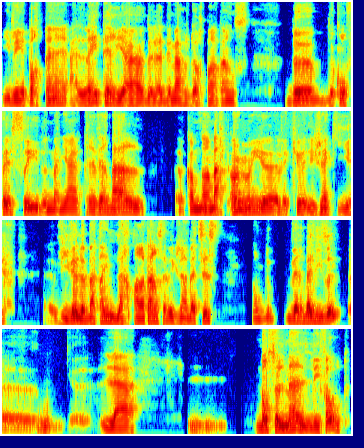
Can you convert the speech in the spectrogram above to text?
il est important à l'intérieur de la démarche de repentance de, de confesser d'une manière très verbale, comme dans Marc 1, hein, avec les gens qui vivaient le baptême de la repentance avec Jean-Baptiste. Donc, de verbaliser la, non seulement les fautes,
